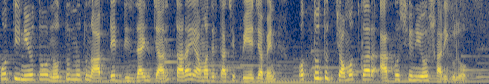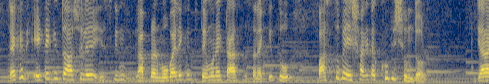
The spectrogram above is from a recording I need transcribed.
প্রতিনিয়ত নতুন নতুন আপডেট ডিজাইন চান, তারাই আমাদের কাছে পেয়ে যাবেন অত্যন্ত চমৎকার আকর্ষণীয় শাড়িগুলো। দেখেন, এটা কিন্তু আসলে স্ক্রিন আপনার মোবাইলে কিন্তু তেমন একটা আসতেছে না, কিন্তু বাস্তবে এই শাড়িটা খুবই সুন্দর। যারা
